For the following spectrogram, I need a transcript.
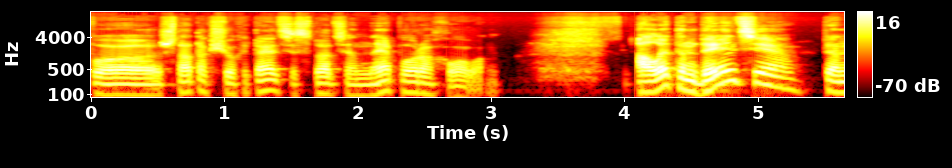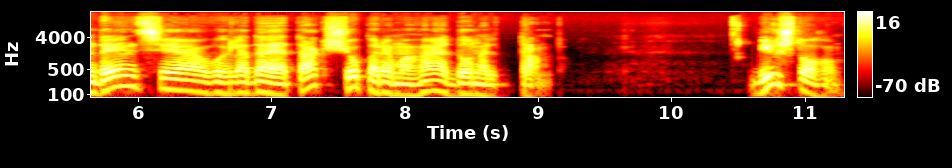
В е, Штатах, що хитається, ситуація не порахована. Але тенденція, тенденція виглядає так, що перемагає Дональд Трамп. Більш того,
